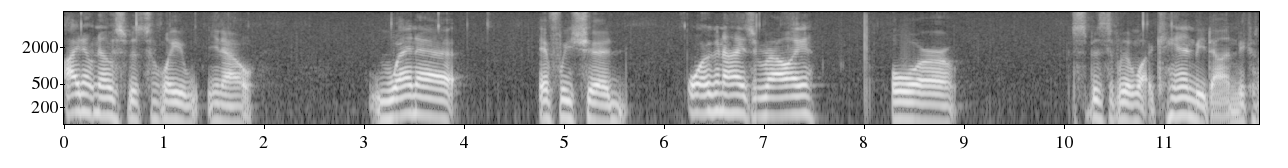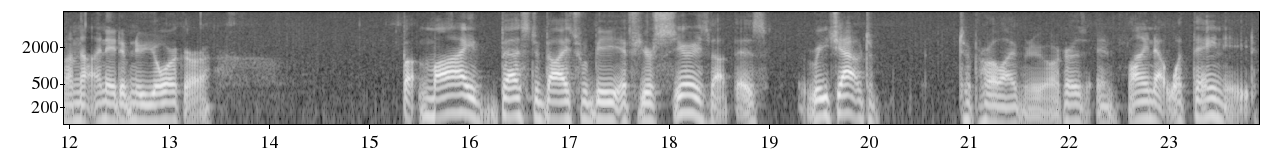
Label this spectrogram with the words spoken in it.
I don't know specifically, you know, when a if we should organize a rally or specifically what can be done because I'm not a native New Yorker. But my best advice would be if you're serious about this, reach out to to pro-life New Yorkers and find out what they need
